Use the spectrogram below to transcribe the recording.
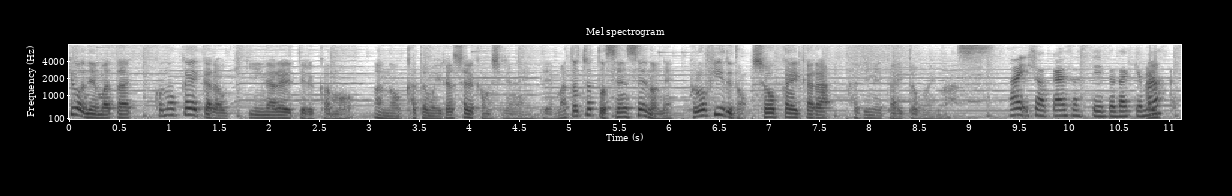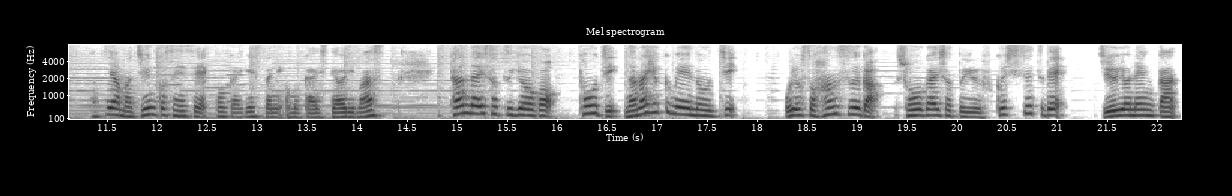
今日ねまたこの回からお聞きになられてるかもあの方もいらっしゃるかもしれないんでまたちょっと先生のねプロフィールの紹介から始めたいと思いますはい、紹介させていただきます。松山純子先生、今回ゲストにお迎えしております。短大卒業後、当時700名のうち、およそ半数が障害者という福祉施設で14年間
